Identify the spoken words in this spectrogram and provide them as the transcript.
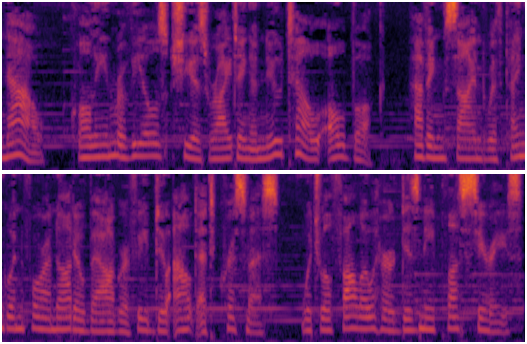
Now, Coleen reveals she is writing a new tell-all book, having signed with Penguin for an autobiography due out at Christmas, which will follow her Disney Plus series.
